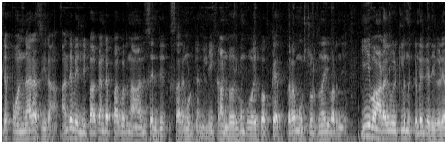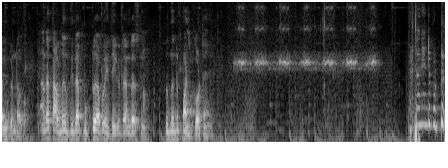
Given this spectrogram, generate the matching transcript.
എന്റെ പൊന്നാര അസീരാണ് എന്റെ വെല്ലിപ്പാക്ക് എന്റെ ഉപ്പാക്ക് ഒരു നാല് സെന്റ് സ്ഥലം കൊടുക്കാനില്ല. ഈ കണ്ടവർക്കും പോയവർക്കും ഒക്കെ എത്ര മുറിച്ചു കൊടുക്കുന്നതായി പറഞ്ഞ്. ഈ വാടക വീട്ടിൽ നിൽക്കേണ്ട ഗതികേടി നമുക്ക് ഉണ്ടാവും എന്റെ തള്ളു നിർത്തിയിട്ട് പുട്ട് ആ പ്ലേറ്റിൽ കിട്ടാൻ പ്രശ്നം തിന്നിട്ട് പണിക്കോട്ടെ ഞാൻ. എന്റെ പുട്ട്.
